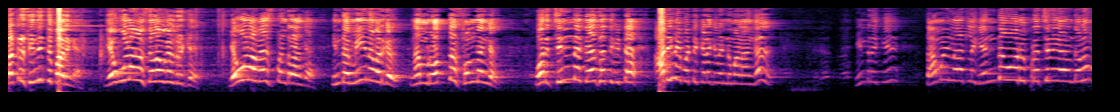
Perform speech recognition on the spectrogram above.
சற்று சிந்தித்து பாருங்க. எவ்வளவு செலவுகள் இருக்கு? எவ்வளவு வேஸ்ட் பண்றாங்க? இந்த மீனவர்கள் நம் ரொத்த சொந்தங்கள் ஒரு சின்ன தேசத்துக்கிட்ட அடிமைப்பட்டு கிடக்க வேண்டுமா நாங்கள்? தமிழ்நாட்டுல எந்த ஒரு பிரச்சனையா இருந்தாலும்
